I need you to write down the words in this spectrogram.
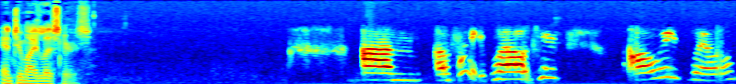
and to my listeners? Um, okay. Well, Always Will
